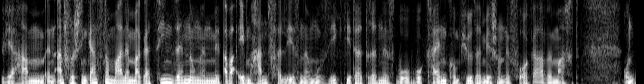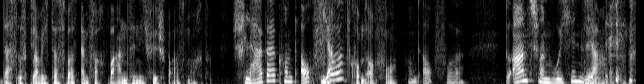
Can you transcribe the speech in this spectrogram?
wir haben in Anführungsstrichen ganz normale Magazinsendungen mit, aber eben handverlesener Musik, die da drin ist, wo, wo kein Computer mir schon eine Vorgabe macht. Und das ist, glaube ich, das, was einfach wahnsinnig viel Spaß macht. Schlager kommt auch vor? Ja, kommt auch vor. Kommt auch vor. Du ahnst schon, wo ich hin will. Ja.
